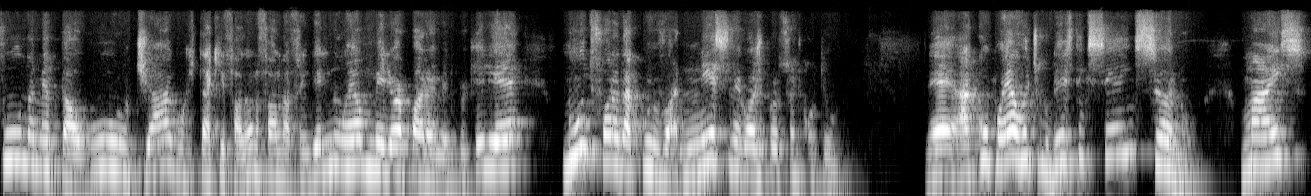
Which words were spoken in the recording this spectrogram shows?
fundamental. O Tiago, que está aqui falando, fala na frente dele, não é o melhor parâmetro, porque ele é muito fora da curva nesse negócio de produção de conteúdo. É, acompanhar o ritmo deles tem que ser insano, mas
